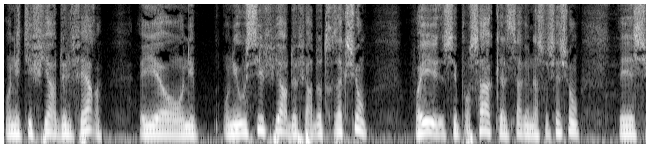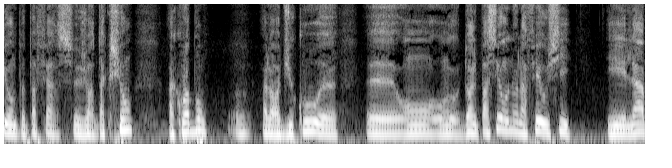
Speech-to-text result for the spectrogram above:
on était fiers de le faire. Et euh, on est, on est aussi fiers de faire d'autres actions. Vous voyez, c'est pour ça qu'elle sert une association. Et si on ne peut pas faire ce genre d'action, à quoi bon? Alors du coup, euh, euh, on, dans le passé, on en a fait aussi. Et là,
